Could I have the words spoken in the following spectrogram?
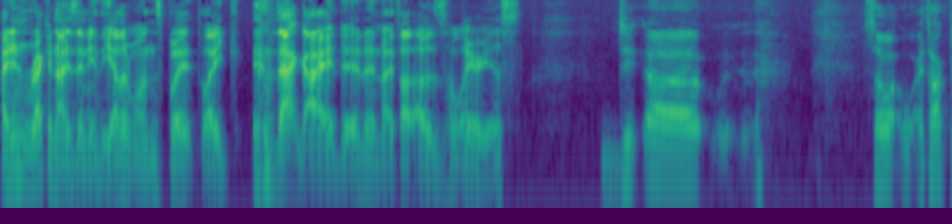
I didn't recognize any of the other ones, but like that guy I did, and I thought that was hilarious. Do, uh, so I talked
